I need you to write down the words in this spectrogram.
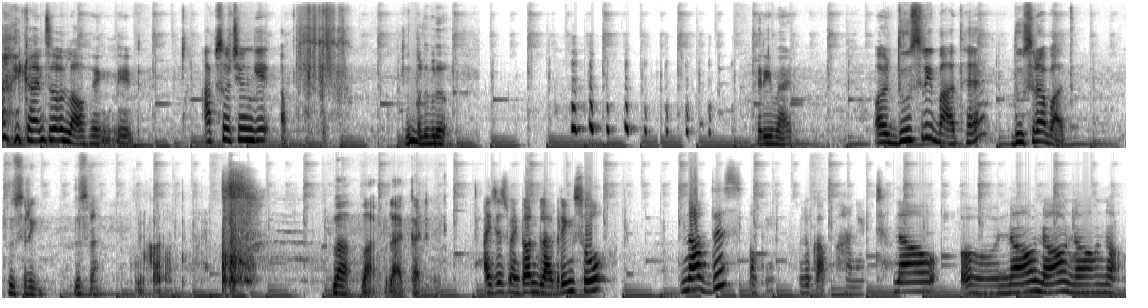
I can so laughing wait आप सोचेंगे वेरी बैड और दूसरी बात है दूसरा बात दूसरी दूसरा black black black cut I just went on blabbering. So now this. Okay, look up, hand it. Now, uh, now, now, now, now.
